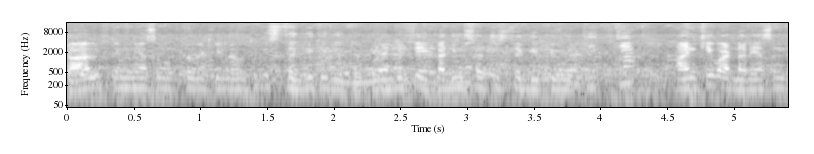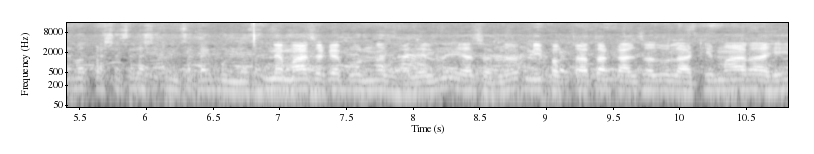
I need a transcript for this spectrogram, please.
काल त्यांनी असं वक्तव्य केलं होतं की स्थगिती देतो परंतु ती एका दिवसाची स्थगिती होती की आणखी वाढणार या संदर्भात प्रशासनाशी तुमचं काय बोलणं नाही माझं काही बोलणं झालेलं नाही या संदर्भात. मी फक्त आता कालचा जो लाठीमार आहे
